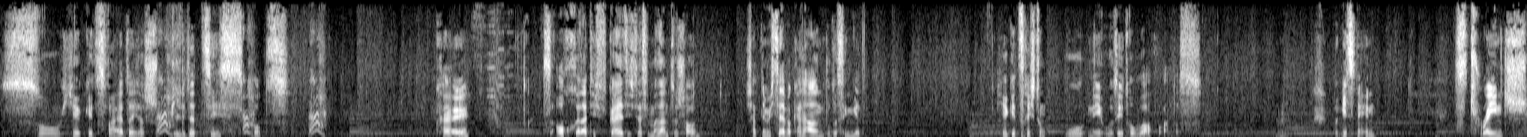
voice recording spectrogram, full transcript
So, hier geht's weiter. Hier splittet sich's kurz. Okay. Ist auch relativ geil, sich das hier mal anzuschauen. Ich habe nämlich selber keine Ahnung, wo das hingeht. Hier geht's Richtung... Oh, nee, Ursetrum war auch woanders. Wo geht's denn hin? Strange.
